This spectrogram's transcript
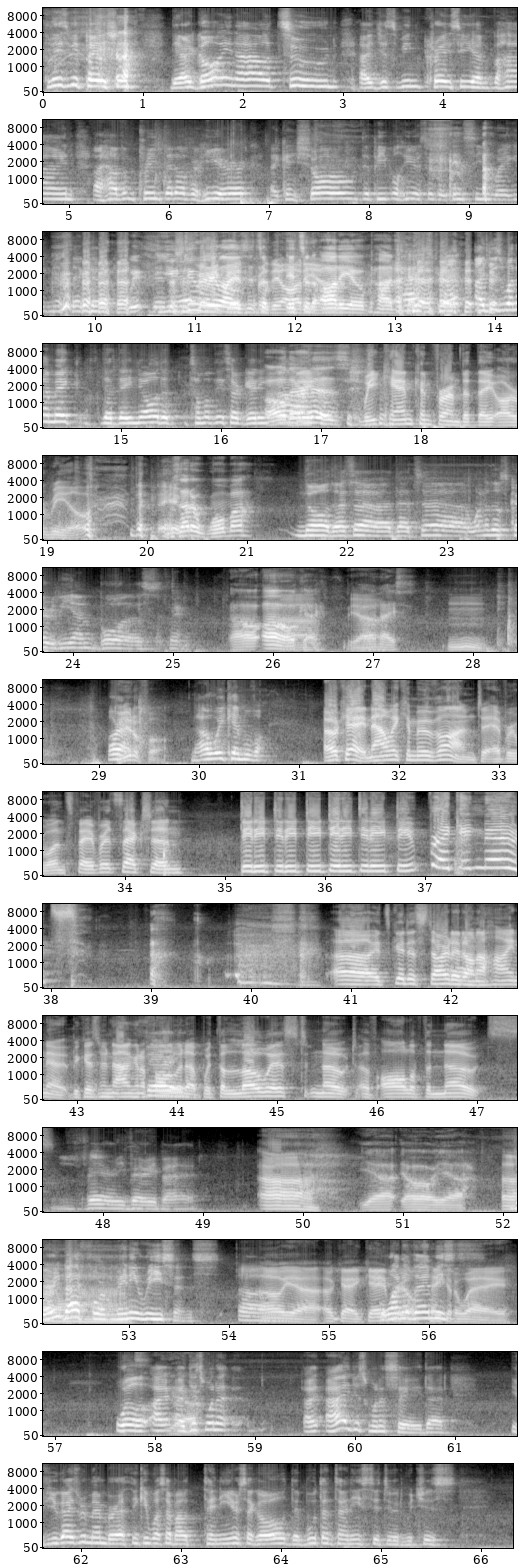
please be patient. They are going out soon. I've just been crazy. I'm behind. I haven't printed over here. I can show the people here so they can see. Wait, give me a second. We, you do realize it's a it's an audio. audio podcast. I, I just want to make that they know that some of these are getting. Oh, there it out. is. We can confirm that they are real. Is that a Woma? No, that's a that's a, one of those Caribbean boas thing. Oh, oh, okay. Ah, yeah. Oh, nice. Mm, All right, beautiful. now we can move on. Okay, now we can move on to everyone's favorite section. Diddy diddy diddy diddy diddy diddy breaking notes. Uh, it's good to start it on a high note because we're now going to follow it up with the lowest note of all of the notes. Very, very bad. Uh, Yeah. Oh, yeah. very bad for many reasons. Um, Oh yeah. Okay, Gabriel, One of them take is- it away. Well, I, I just want to, I, I just want to say that if you guys remember, I think it was about ten years ago, the Butantan Institute, which is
